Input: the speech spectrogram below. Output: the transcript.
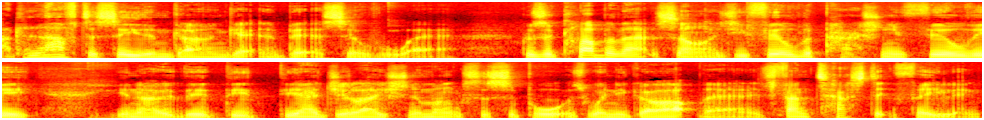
I'd love to see them go and get a bit of silverware because a club of that size, you feel the passion, you feel the, you know, the, the, the adulation amongst the supporters when you go up there. It's a fantastic feeling.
